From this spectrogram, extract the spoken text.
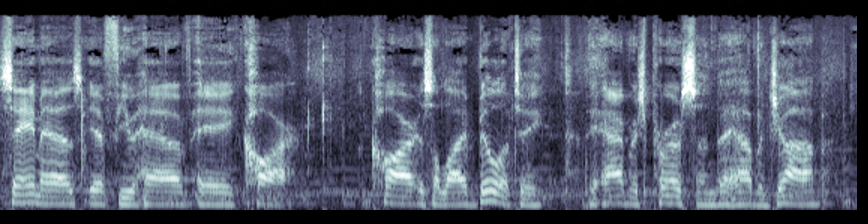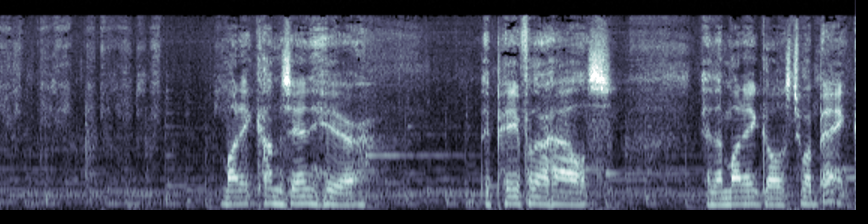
Same as if you have a car. A car is a liability. The average person, they have a job. Money comes in here. They pay for their house, and the money goes to a bank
